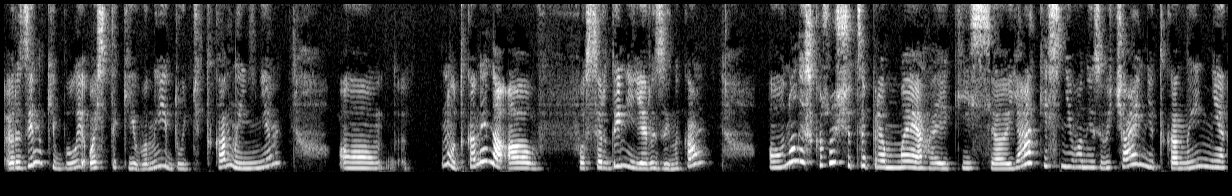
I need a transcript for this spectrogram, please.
Резинки були ось такі, вони йдуть тканинні. Е, Ну, тканина, а в середині є резинка. Ну, не скажу, що це прям мега якісь е, якісні, вони звичайні, тканинні.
